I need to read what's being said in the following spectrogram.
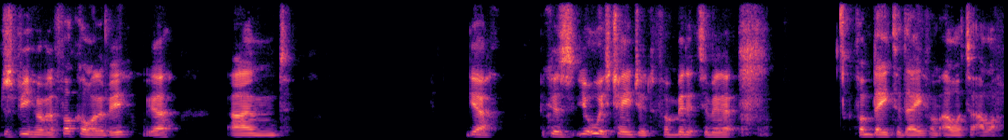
Just be whoever the fuck I want to be. Yeah. And yeah, because you're always changing from minute to minute, from day to day, from hour to hour.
